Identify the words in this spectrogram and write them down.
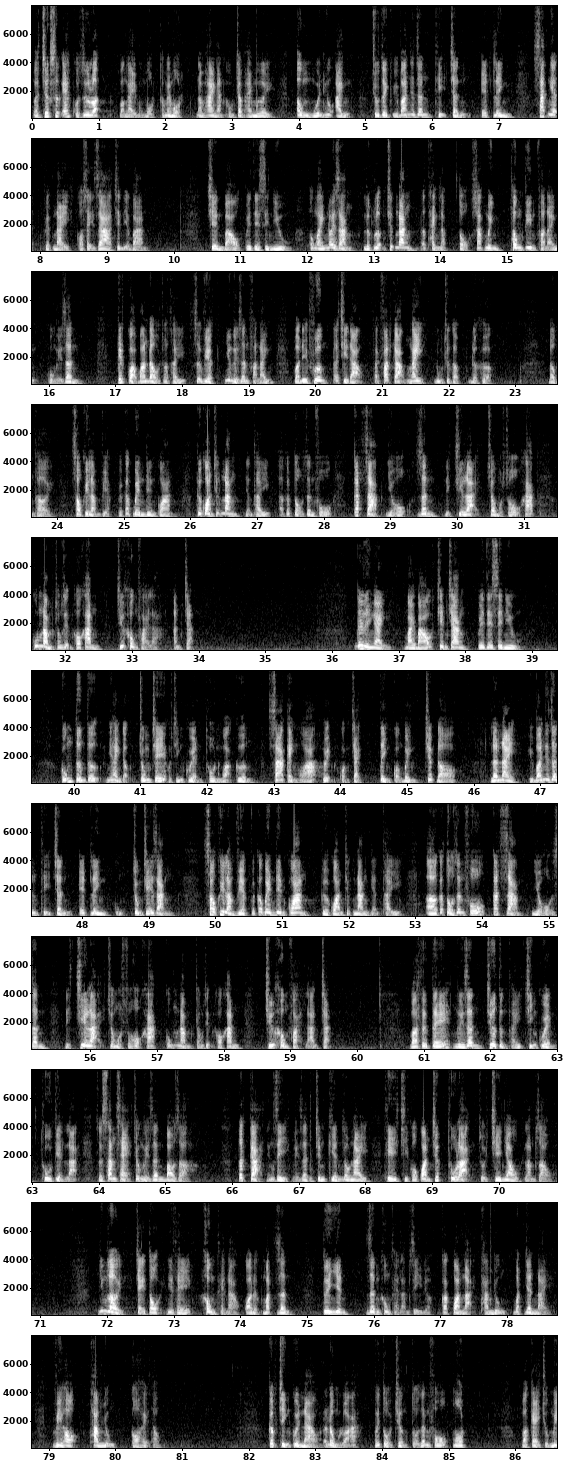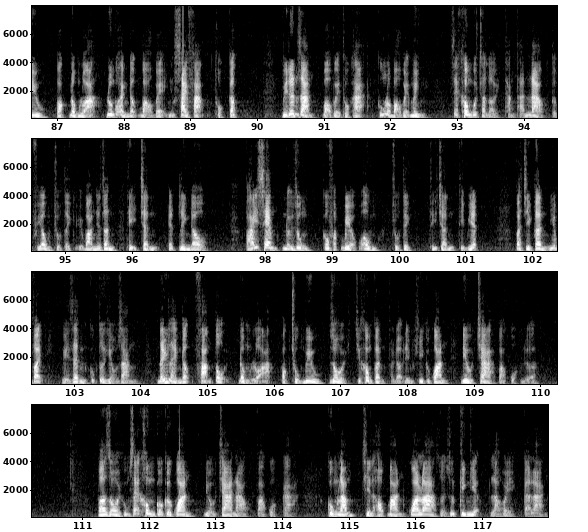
Và trước sức ép của dư luận vào ngày 1 tháng 11 năm 2020, ông Nguyễn Hữu Ánh, Chủ tịch Ủy ban Nhân dân thị trấn Edling xác nhận việc này có xảy ra trên địa bàn. Trên báo VTC News, ông Ánh nói rằng lực lượng chức năng đã thành lập tổ xác minh thông tin phản ánh của người dân. Kết quả ban đầu cho thấy sự việc như người dân phản ánh và địa phương đã chỉ đạo phải phát gạo ngay đúng trường hợp được hưởng. Đồng thời, sau khi làm việc với các bên liên quan, cơ quan chức năng nhận thấy ở các tổ dân phố cắt giảm nhiều hộ dân để chia lại cho một số hộ khác cũng nằm trong diện khó khăn chứ không phải là ăn chặn. Đây là hình ảnh bài báo trên trang VTC News. Cũng tương tự như hành động chống chế của chính quyền thôn Ngoạ Cương, xã Cảnh Hóa, huyện Quảng Trạch, tỉnh Quảng Bình trước đó. Lần này, Ủy ban Nhân dân thị trấn Ết Linh cũng chống chế rằng sau khi làm việc với các bên liên quan, cơ quan chức năng nhận thấy ở các tổ dân phố cắt giảm nhiều hộ dân để chia lại cho một số hộ khác cũng nằm trong diện khó khăn, chứ không phải là ăn chặn. Và thực tế, người dân chưa từng thấy chính quyền thu tiền lại rồi săn sẻ cho người dân bao giờ. Tất cả những gì người dân chứng kiến lâu nay thì chỉ có quan chức thu lại rồi chia nhau làm giàu. Những lời chạy tội như thế không thể nào qua được mắt dân. Tuy nhiên, dân không thể làm gì được các quan lại tham nhũng bất nhân này vì họ tham nhũng có hệ thống. Cấp chính quyền nào đã đồng lõa với tổ trưởng tổ dân phố 1 và kẻ chủ mưu hoặc đồng lõa luôn có hành động bảo vệ những sai phạm thuộc cấp. Vì đơn giản bảo vệ thuộc hạ cũng là bảo vệ mình, sẽ không có trả lời thẳng thắn nào từ phía ông Chủ tịch Ủy ban Nhân dân thị trấn Edling đâu. Và hãy xem nội dung câu phát biểu của ông Chủ tịch thị trấn thì biết. Và chỉ cần như vậy, người dân cũng tự hiểu rằng đấy là hành động phạm tội đồng lõa hoặc chủ mưu rồi chứ không cần phải đợi đến khi cơ quan điều tra vào cuộc nữa. Và rồi cũng sẽ không có cơ quan điều tra nào vào cuộc cả Cùng lắm chỉ là họp bàn qua loa rồi rút kinh nghiệm là huề cả làng.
